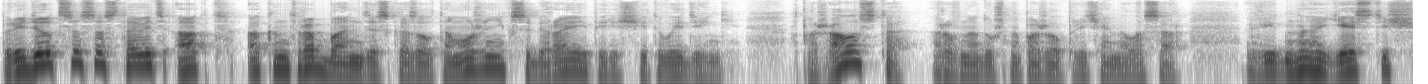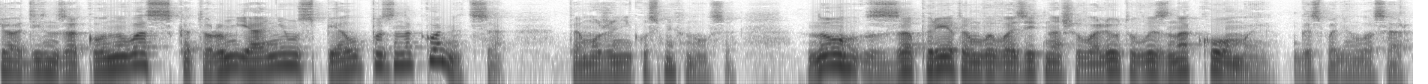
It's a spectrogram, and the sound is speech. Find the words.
«Придется составить акт о контрабанде», — сказал таможенник, собирая и пересчитывая деньги. «Пожалуйста», — равнодушно пожал плечами Лосар. «Видно, есть еще один закон у вас, с которым я не успел познакомиться». Таможенник усмехнулся. «Ну, с запретом вывозить нашу валюту вы знакомы, господин Лосар.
